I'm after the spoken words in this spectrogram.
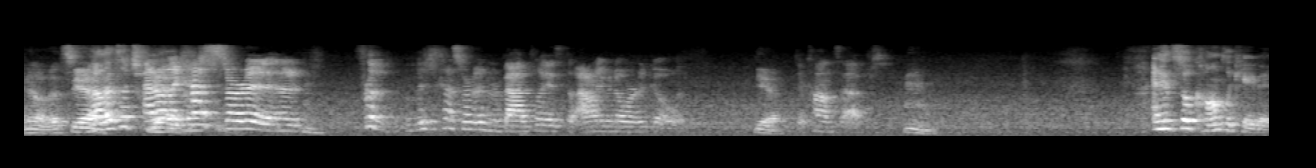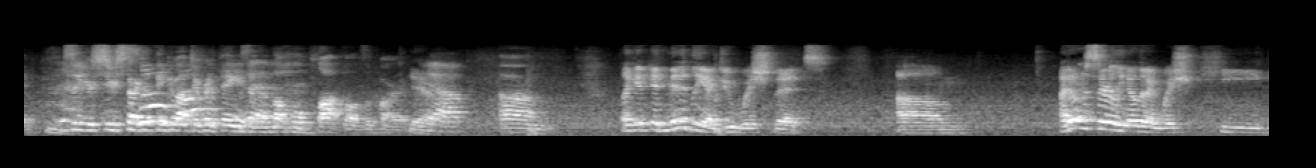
I know. That's yeah. Now that's a I don't know, they kind of started in a, for, they just kind of started in a bad place that I don't even know where to go with yeah. the concept. Mm. And it's so complicated. Mm. So you're, you're starting so to think about different things, and then the whole plot falls apart. Yeah. yeah. Um, Like, ad- admittedly, I do wish that. Um, I don't necessarily know that I wish he,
